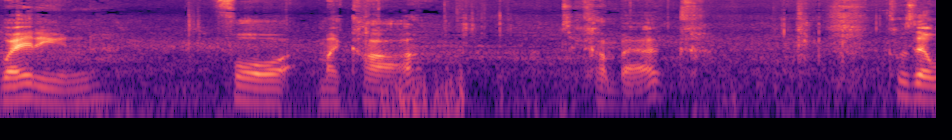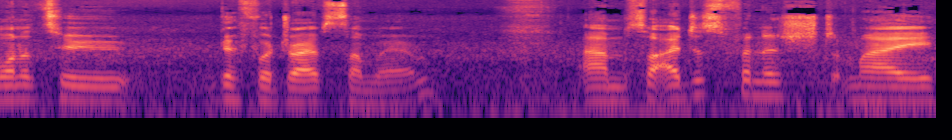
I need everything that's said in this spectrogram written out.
waiting for my car to come back because I wanted to go for a drive somewhere. Um, so I just finished my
